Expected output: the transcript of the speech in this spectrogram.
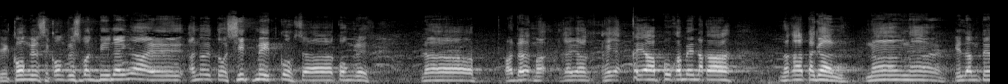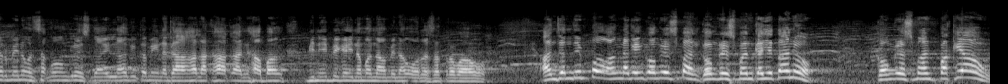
Si, Congress, si Congressman Binay nga, eh, ano ito, seatmate ko sa Congress. Na, pada- ma- kaya, kaya, kaya po kami naka, nakatagal ng ah, ilang termino sa Congress dahil lagi kami naghahalakhakan habang binibigay naman namin ang oras sa trabaho. Andyan din po ang naging congressman, Congressman Cayetano, Congressman Pacquiao,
